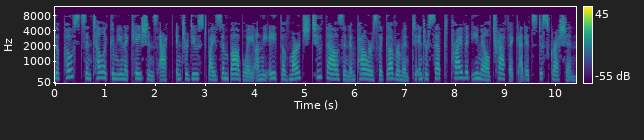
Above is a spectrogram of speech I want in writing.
The Posts and Telecommunications Act introduced by Zimbabwe on 8 March 2000 empowers the government to intercept private email traffic at its discretion.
